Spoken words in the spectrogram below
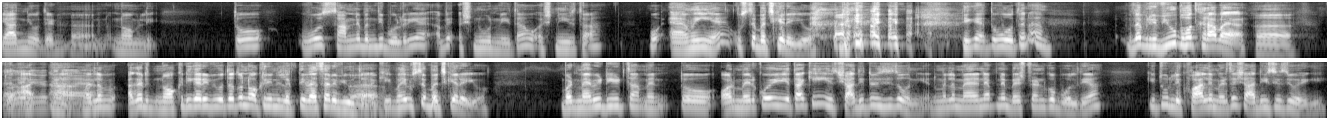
याद नहीं होते नॉर्मली तो वो सामने बंदी बोल रही है अबे अशनूर नहीं था वो अशनीर था वो एवं ही है उससे बच के रही हो. ठीक है तो वो होता है ना मतलब रिव्यू बहुत खराब आया। हाँ। तो आ, हाँ मतलब अगर नौकरी का रिव्यू होता तो नौकरी नहीं लगती वैसा रिव्यू था कि भाई उससे बच के रही हो। बट मैं भी डीट था मैं तो और मेरे को ये था कि शादी तो इसी से होनी है। तो मतलब मैंने अपने बेस्ट फ्रेंड को बोल दिया कि तू लिखवा ले मेरे से शादी इसी से होएगी।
